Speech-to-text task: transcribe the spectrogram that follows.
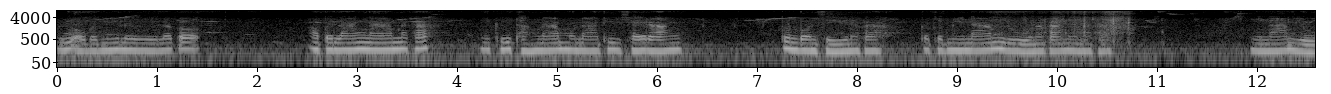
รื้อออกแบบนี้เลยแล้วก็เอาไปล้างน้ำนะคะ นี่คือถังน้ำโมนาที่ใช้ล้าง ต้นบอนสีนะคะ ก็จะมีน้ำอยู่นะคะนี่นะคะ มีน้ำอยู่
